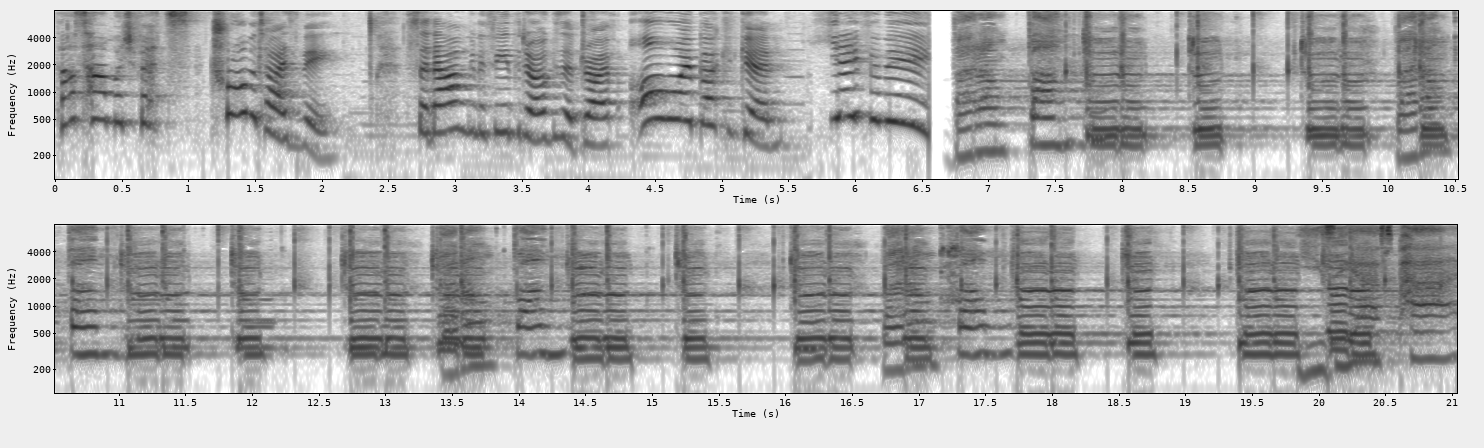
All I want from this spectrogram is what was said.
That's how much vets traumatise me. So now I'm going to feed the dogs and drive all the way back again. Yay for me! Easy as pie.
